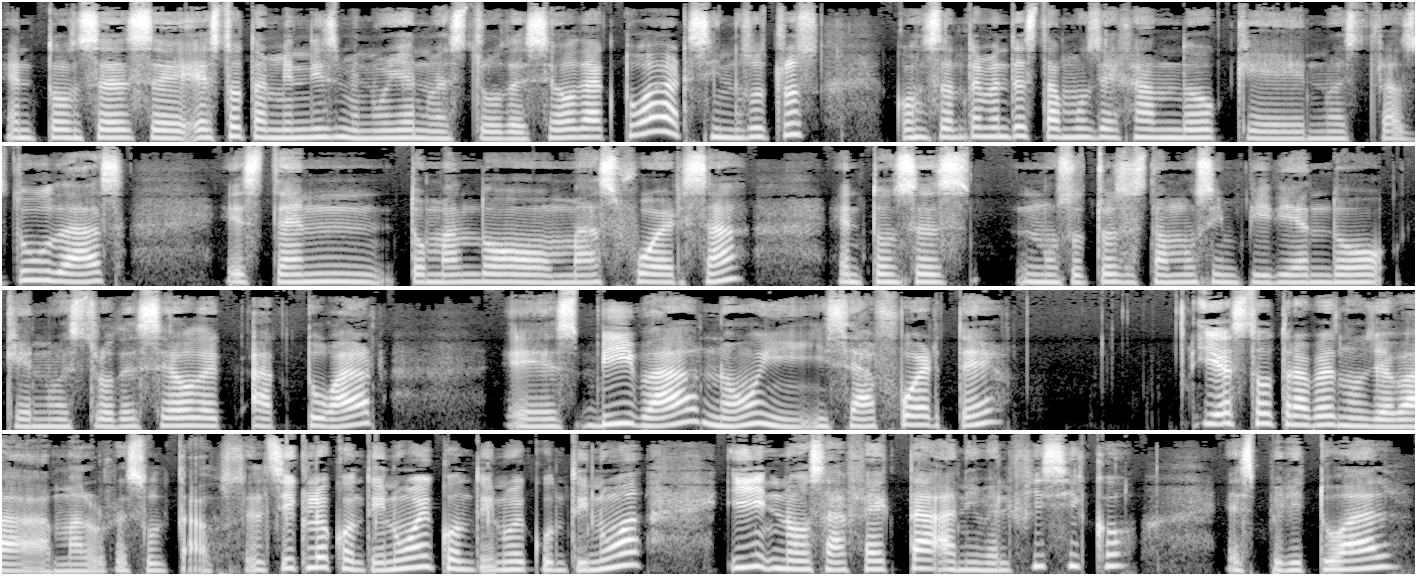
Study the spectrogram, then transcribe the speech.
Entonces, eh, esto también disminuye nuestro deseo de actuar. Si nosotros constantemente estamos dejando que nuestras dudas estén tomando más fuerza, entonces nosotros estamos impidiendo que nuestro deseo de actuar es viva, ¿no? Y, y sea fuerte. Y esto otra vez nos lleva a malos resultados. El ciclo continúa y continúa y continúa y nos afecta a nivel físico, espiritual,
